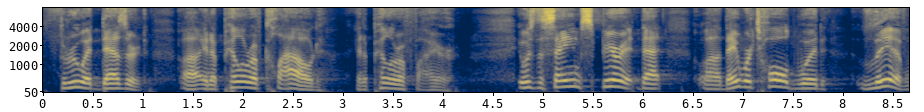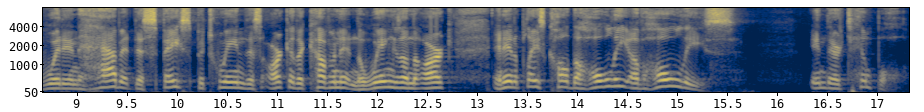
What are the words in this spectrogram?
through a desert uh, in a pillar of cloud and a pillar of fire. It was the same spirit that uh, they were told would live, would inhabit the space between this Ark of the Covenant and the wings on the ark, and in a place called the Holy of Holies in their temple.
